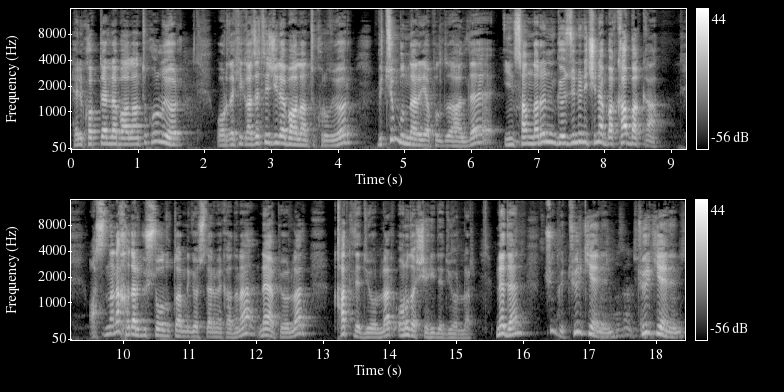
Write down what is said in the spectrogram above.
Helikopterle bağlantı kuruluyor. Oradaki gazeteciyle bağlantı kuruluyor. Bütün bunları yapıldığı halde insanların gözünün içine baka baka aslında ne kadar güçlü olduklarını göstermek adına ne yapıyorlar? Katlediyorlar, onu da şehit ediyorlar. Neden? Çünkü Türkiye'nin Türkiye'nin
